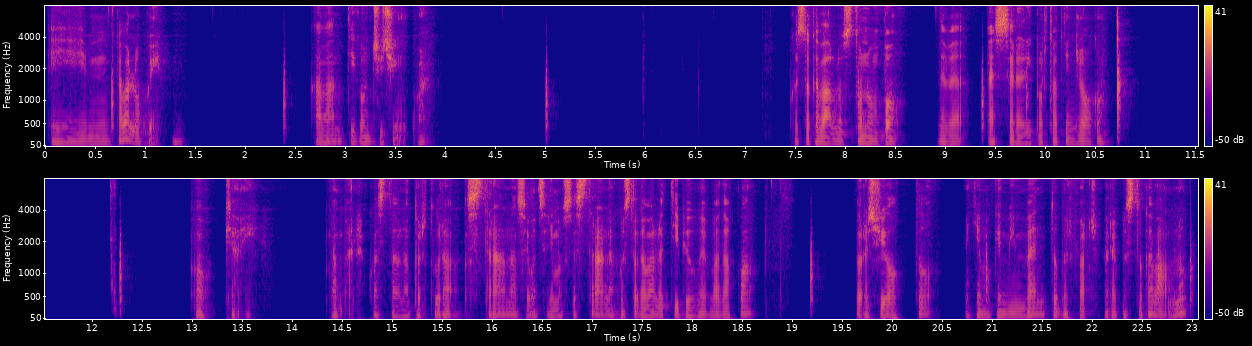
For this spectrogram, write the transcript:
E ehm, cavallo qui. Avanti con C5. Questo cavallo stona un po'. Deve essere riportato in gioco. Ok. Va bene, questa è un'apertura strana, sequenza di mosse strana. Questo cavallo è tipico che vada qua. Torre C8. Vediamo che mi invento per far giocare questo cavallo.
